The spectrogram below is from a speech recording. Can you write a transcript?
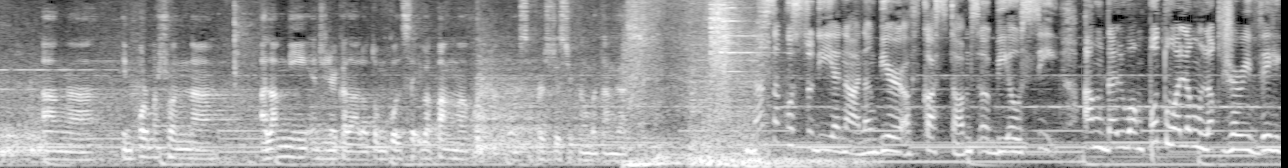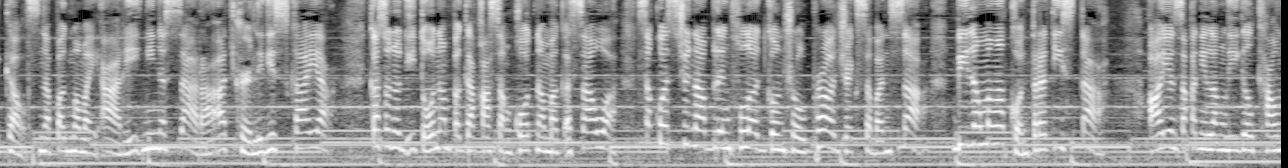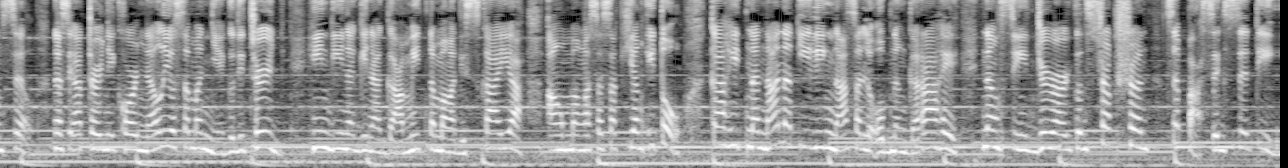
ang ah, impormasyon na alam ni Engineer Calalo tungkol sa iba pang mga kontraktor sa First District ng Batangas. Nasa kustodiya na ng Bureau of Customs o BOC ang 28 luxury vehicles na pagmamayari ni Sara at Curly Discaya. Kasunod ito ng pagkakasangkot ng mag-asawa sa questionableng flood control project sa bansa bilang mga kontratista. Ayon sa kanilang legal counsel na si Attorney Cornelio Samaniego III, hindi na ginagamit ng mga diskaya ang mga sasakyang ito kahit nananatiling nasa loob ng garahe ng St. Gerard Construction sa Pasig City.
